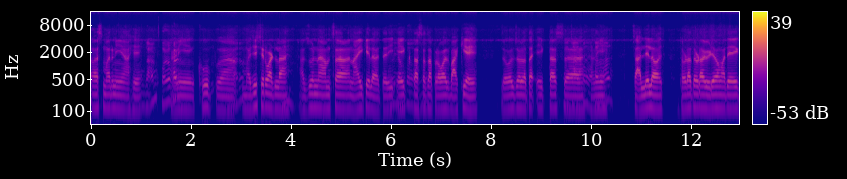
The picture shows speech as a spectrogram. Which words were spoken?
अस्मरणीय आहे. आणि खूप मजेशीर वाटला. अजून आमचा नाही केला तरी एक तासाचा प्रवास बाकी आहे. जवळजवळ आता एक तास आम्ही चाललेलो आहोत. थोडा थोडा व्हिडिओमध्ये एक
